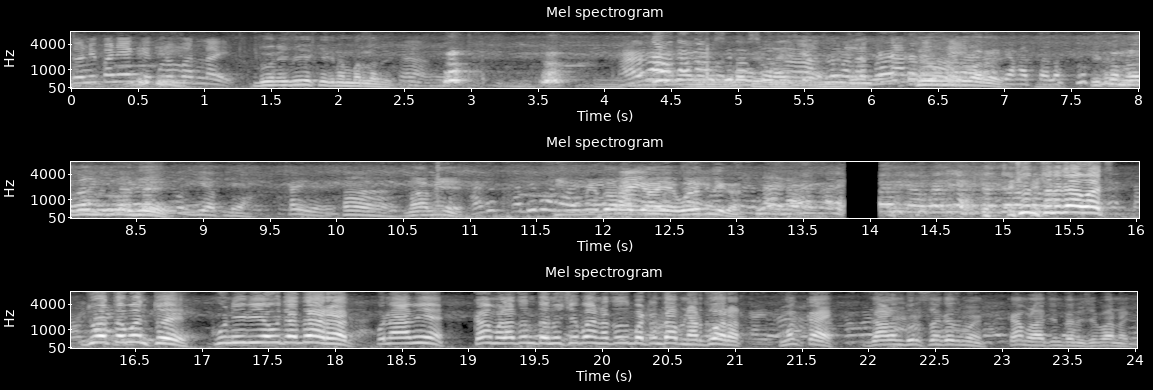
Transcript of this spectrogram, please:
दोन्ही पण एक एक नंबरला आहे दोन्ही बी एक एक नंबरला जाईल हे. उमेदवार आहे. हे कमळाचा उमेदवार हे आहे. चिंचोली गावात. जो तर म्हणतोय कुणी बी येऊ द्या दारात पण आम्ही कमळाचं धनुष्य बाणाचंच बटन दाबणार जोरात. मग काय? जाळंदूर संघच संगच मग कमळाची धनुष्य बाणाची.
